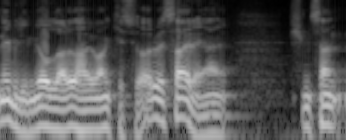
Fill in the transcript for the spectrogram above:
Ne bileyim yollarda hayvan kesiyorlar vesaire yani. Şimdi sen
